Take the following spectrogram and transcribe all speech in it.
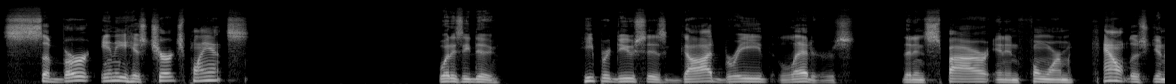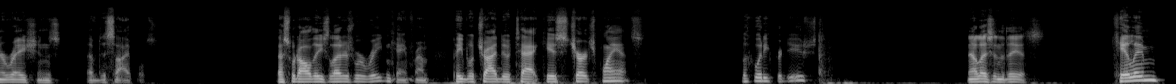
subvert any of his church plants, what does he do? He produces God breathed letters that inspire and inform countless generations of disciples. That's what all these letters we're reading came from. People tried to attack his church plants. Look what he produced. Now, listen to this kill him,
